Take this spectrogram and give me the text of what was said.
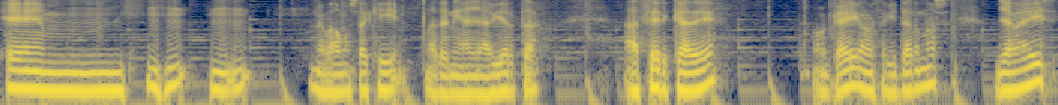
em, nos vamos aquí, la tenía ya abierta, acerca de, ok, vamos a quitarnos, ya veis,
